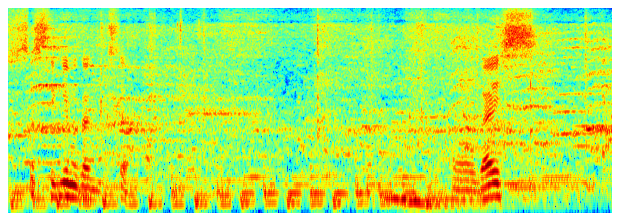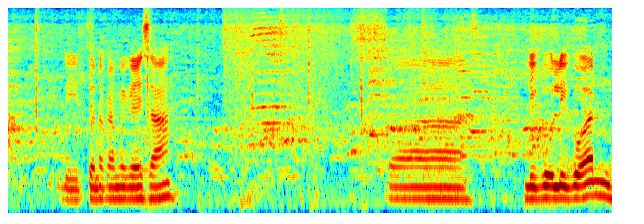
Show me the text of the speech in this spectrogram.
So sige magagisa. So guys, dito na kami guys ha. Sa ligo-liguan.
